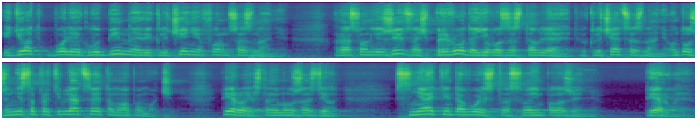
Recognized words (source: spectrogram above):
идет более глубинное выключение форм сознания. Раз он лежит, значит, природа его заставляет выключать сознание. Он должен не сопротивляться этому, а помочь. Первое, что ему нужно сделать снять недовольство своим положением. Первое.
